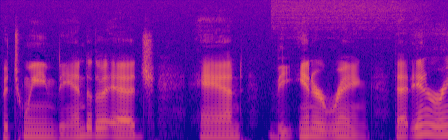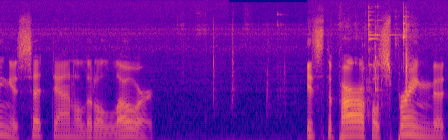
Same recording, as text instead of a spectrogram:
between the end of the edge and the inner ring. That inner ring is set down a little lower. It's the powerful spring that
